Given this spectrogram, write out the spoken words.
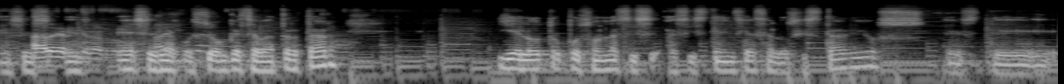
Esa es, la cuestión que se va a tratar. Y el otro pues son las asistencias a los estadios, este,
